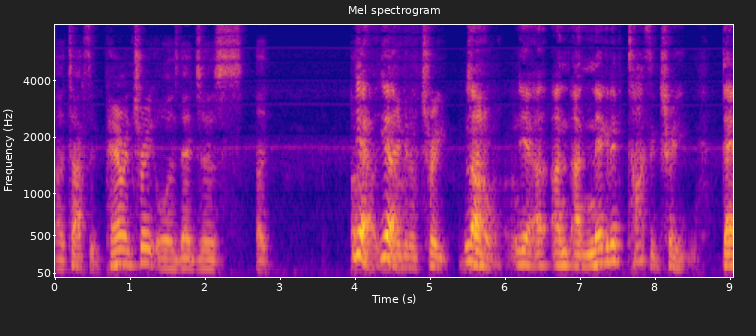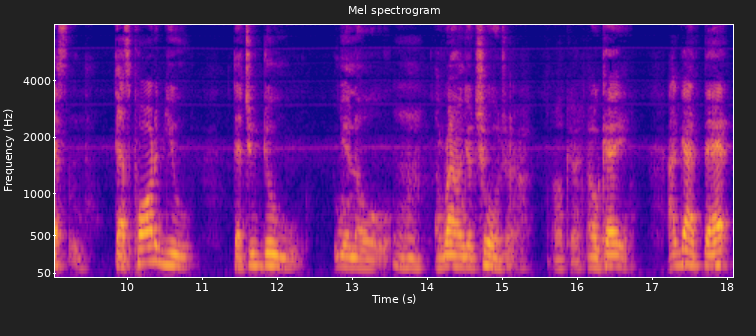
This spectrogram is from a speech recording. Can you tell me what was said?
a toxic parent trait, or is that just a Yeah, yeah. negative trait? No, yeah, a, a, a negative toxic trait. That's that's part of you that you do, you know, mm-hmm. around your children. Okay. Okay, I got that.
